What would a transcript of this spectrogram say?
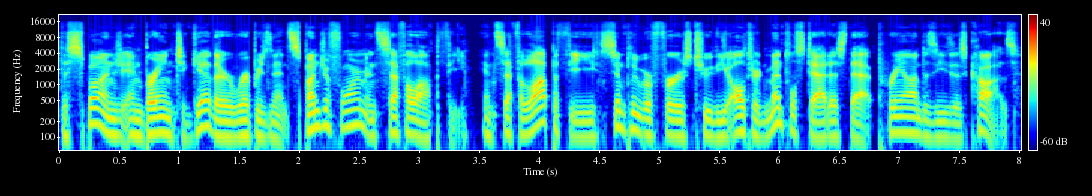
The sponge and brain together represent spongiform encephalopathy. Encephalopathy simply refers to the altered mental status that prion diseases cause,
